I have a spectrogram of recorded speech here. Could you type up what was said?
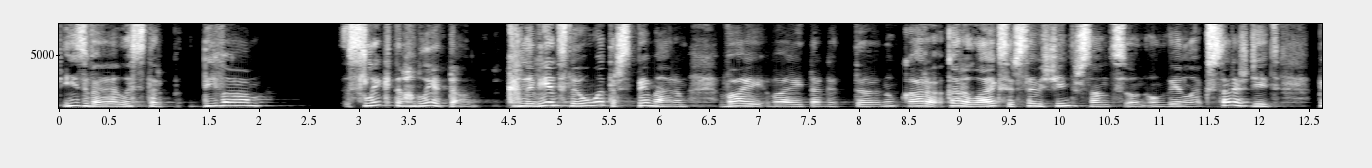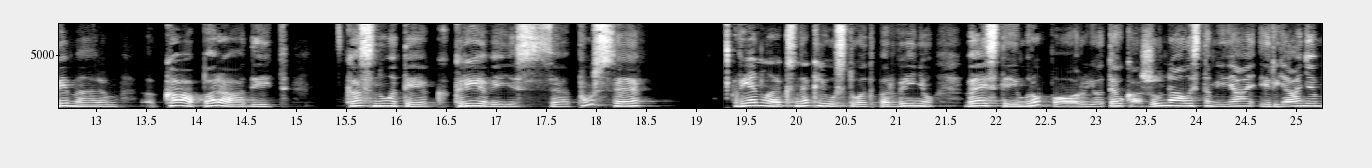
izvēle starp divām sliktām lietām ka neviens ne otrs, piemēram, vai, vai tagad eh, nu, kara, kara laiks ir sevišķi interesants un, un vienlaikus sarežģīts, piemēram, kā parādīt, kas notiek Krievijas eh, pusē, vienlaikus nekļūstot par viņu vēstījumu ruporu, jo tev kā žurnālistam jā, ir jāņem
